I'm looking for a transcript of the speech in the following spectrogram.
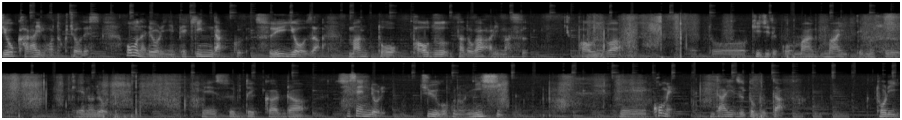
塩辛いのが特徴です。主な料理に北京ダック水餃子満豆パオズなどがあります。パオズは、えっと生地でこう、ま、巻いて蒸す系の料理、えーそれから四川料理中国の西、えー米大豆と豚。鶏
